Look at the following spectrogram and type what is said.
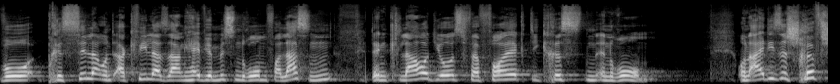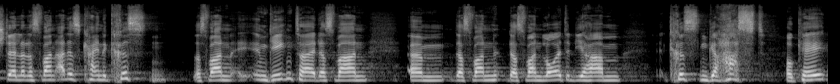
wo Priscilla und Aquila sagen, hey, wir müssen Rom verlassen, denn Claudius verfolgt die Christen in Rom. Und all diese Schriftsteller, das waren alles keine Christen. Das waren im Gegenteil, das waren, ähm, das waren, das waren Leute, die haben Christen gehasst, okay?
